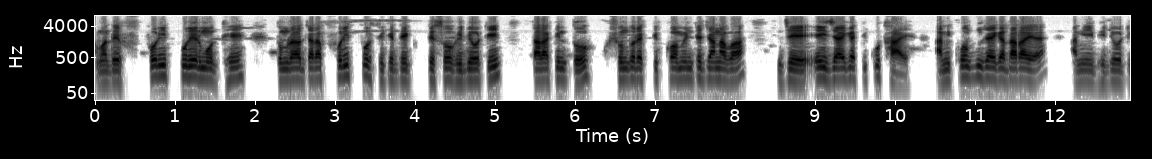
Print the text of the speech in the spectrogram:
আমাদের ফরিদপুরের মধ্যে, তোমরা যারা ফরিদপুর থেকে দেখতেছো ভিডিওটি, তারা কিন্তু সুন্দর একটি কমেন্টে জানাবা যে, এই জায়গাটি কোথায়? আমি কোন জায়গা দাঁড়ায় আমি এই ভিডিওটি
